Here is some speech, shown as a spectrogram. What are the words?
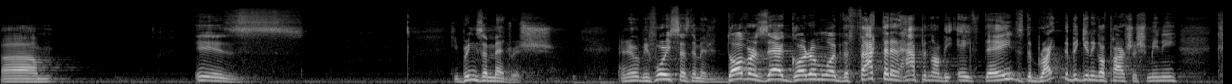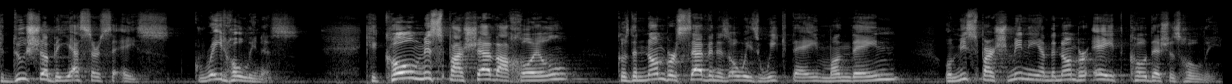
um, is he brings a medrash. And before he says the Loib, the fact that it happened on the eighth day, is the right in the beginning of Parsha Shmini, Kedusha Beyeser Se'es, great holiness. Kikol Mispar Sheva Choil, because the number seven is always weekday, mundane. Or Mispar Shmini, and the number eight, Kodesh is holy.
